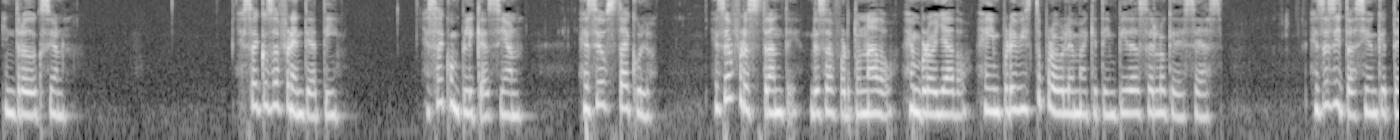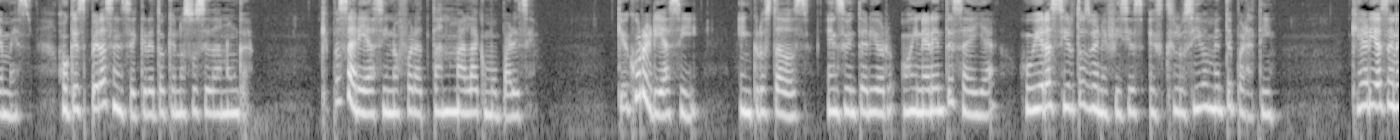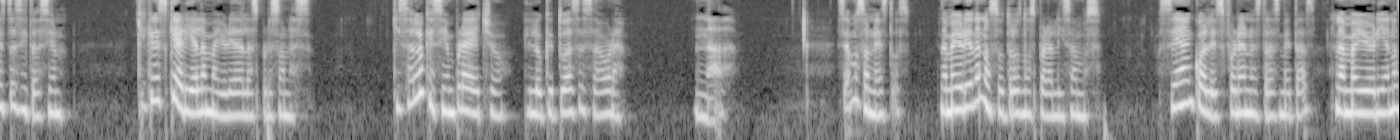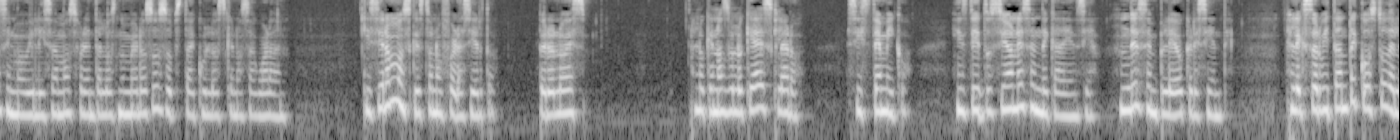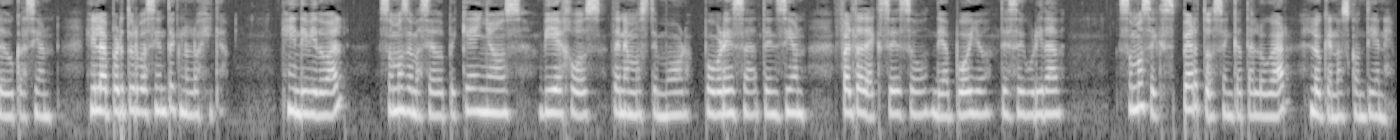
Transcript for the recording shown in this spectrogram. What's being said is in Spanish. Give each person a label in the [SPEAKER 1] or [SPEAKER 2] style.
[SPEAKER 1] Introducción. Esa cosa frente a ti, esa complicación, ese obstáculo, ese frustrante, desafortunado, embrollado e imprevisto problema que te impide hacer lo que deseas, esa situación que temes o que esperas en secreto que no suceda nunca. ¿Qué pasaría si no fuera tan mala como parece? ¿Qué ocurriría si, incrustados en su interior o inherentes a ella, hubiera ciertos beneficios exclusivamente para ti? ¿Qué harías en esta situación? ¿Qué crees que haría la mayoría de las personas? Quizá lo que siempre ha hecho y lo que tú haces ahora. Nada. Seamos honestos, la mayoría de nosotros nos paralizamos. Sean cuales fueran nuestras metas, la mayoría nos inmovilizamos frente a los numerosos obstáculos que nos aguardan. Quisiéramos que esto no fuera cierto, pero lo es. Lo que nos bloquea es claro, sistémico, instituciones en decadencia, un desempleo creciente, el exorbitante costo de la educación y la perturbación tecnológica individual, somos demasiado pequeños, viejos, tenemos temor, pobreza, tensión, falta de acceso, de apoyo, de seguridad. Somos expertos en catalogar lo que nos contiene.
